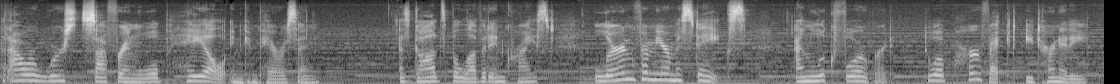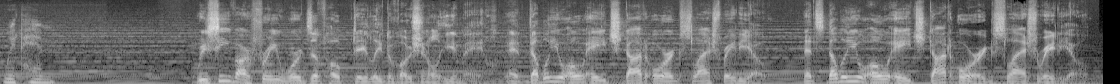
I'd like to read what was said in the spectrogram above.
that our worst suffering will pale in comparison. As God's beloved in Christ, learn from your mistakes and look forward to a perfect eternity with Him. Receive our free Words of Hope daily devotional email at woh.org/radio. That's woh.org/radio.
